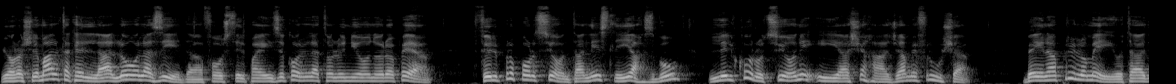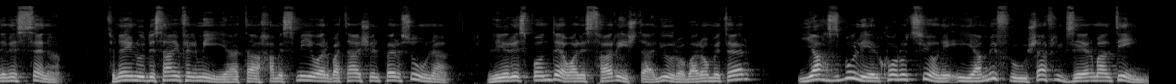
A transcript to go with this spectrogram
Joħroġ li Malta kellha l-ogħla żieda fost il-pajjiżi kollha tal-Unjoni Ewropea fil-proporzjon ta' nies li jaħsbu li l-korruzzjoni hija xi ħaġa mifruxa. Bejn April u Mejju ta' din is-sena, 92 fil-mija ta' 514-il persuna li jirrispondew għall-istħarriġ tal-Eurobarometer jaħsbu li l-korruzzjoni hija mifruxa fil-gżejjer Maltin,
